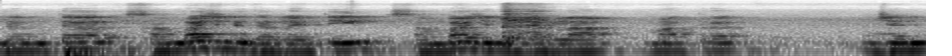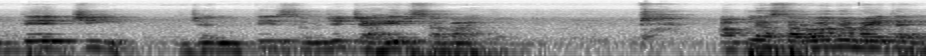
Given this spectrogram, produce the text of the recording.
नंतर संभाजीनगरला येतील. संभाजीनगरला मात्र जनतेची जनते म्हणजे जाहीर सभा आहे. आपल्या सर्वांना माहीत आहे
